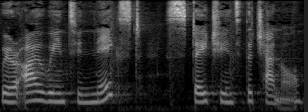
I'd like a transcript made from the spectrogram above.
where I went to next, stay tuned to the channel.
